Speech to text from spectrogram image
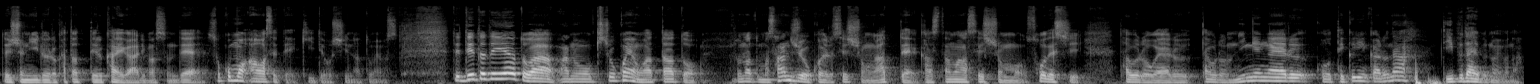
と一緒にいろいろ語っている回がありますんで、そこも合わせて聞いてほしいなと思います。で、 Data Day Out は、あの、基調講演終わった後、その後も30を超えるセッションがあって、カスタマーセッションもそうですし、タブローがやる、タブローの人間がやる、こう、テクニカルなディープダイブのような、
